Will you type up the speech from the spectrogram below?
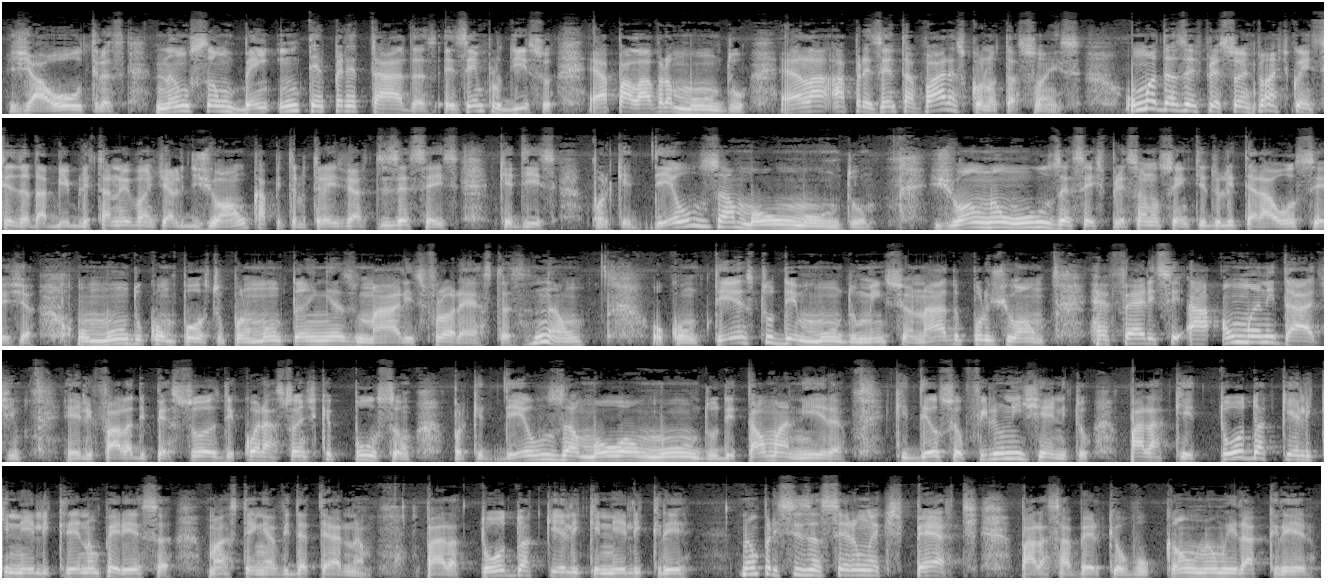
Já outras não são bem interpretadas. Exemplo disso é a palavra mundo. Ela apresenta várias conotações. Uma das expressões mais conhecidas da Bíblia está no Evangelho de João, capítulo 3, verso 16, que diz: Porque Deus amou o mundo. João não usa essa expressão no sentido literal, ou seja, um mundo composto por montanhas, mares, florestas. Não. O contexto de mundo mencionado por João refere-se à humanidade ele fala de pessoas de corações que pulsam, porque Deus amou ao mundo de tal maneira que deu seu Filho unigênito, para que todo aquele que nele crê não pereça, mas tenha vida eterna. Para todo aquele que nele crê. Não precisa ser um expert para saber que o vulcão não irá crer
